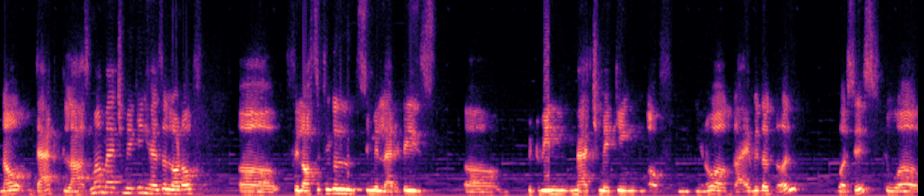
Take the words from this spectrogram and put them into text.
Now that plasma matchmaking has a lot of uh, philosophical similarities uh, between matchmaking of you know a guy with a girl versus to a,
